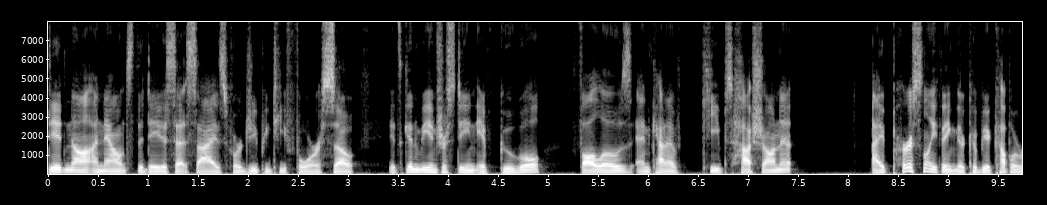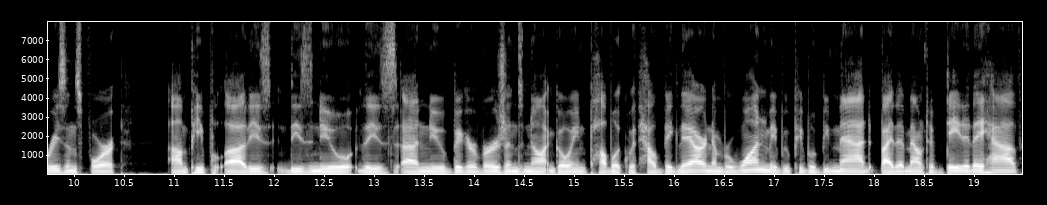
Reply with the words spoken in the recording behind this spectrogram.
did not announce the data set size for GPT-4. So it's going to be interesting if Google follows and kind of keeps hush on it. I personally think there could be a couple reasons for um, people uh, these these new these uh, new bigger versions not going public with how big they are. Number one, maybe people would be mad by the amount of data they have,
